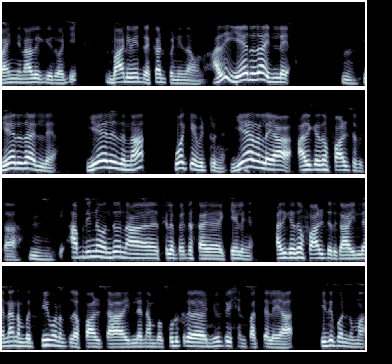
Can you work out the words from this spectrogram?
பதினஞ்சு நாளைக்கு ஒரு வாட்டி பாடி வெயிட் ரெக்கார்ட் பண்ணி தான் ஆகணும். அது ஏறுதா இல்லையா. ஏறுதா இல்லையா? ஏறுதுன்னா ஓகே விட்டுருங்க. ஏறலையா? அதுக்கு எதுவும் ஃபால்ட் இருக்கா? அப்படின்னு வந்து நான் சில பேர்ட்ட ச கேளுங்க. அதுக்கு எதுவும் ஃபால்ட் இருக்கா? இல்லைன்னா நம்ம தீவனத்துல ஃபால்ட்டா இல்லை நம்ம கொடுக்குற நியூட்ரிஷன் பத்தலையா? இது பண்ணுமா?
